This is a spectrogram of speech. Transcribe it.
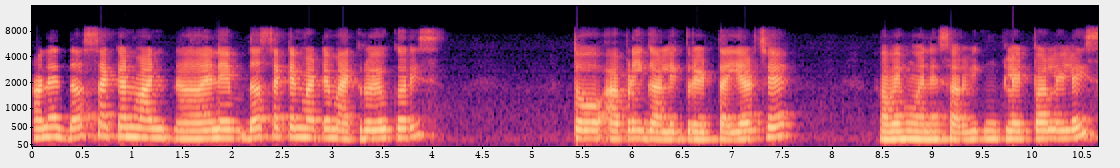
અને દસ સેકન્ડ એને દસ સેકન્ડ માટે માઇક્રોવેવ કરીશ. તો આપણી ગાર્લિક બ્રેડ તૈયાર છે. હવે હું એને સર્વિંગ પ્લેટ પર લઈ લઈશ.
